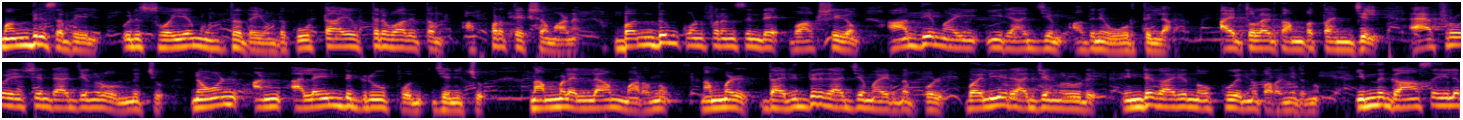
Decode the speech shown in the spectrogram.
മന്ത്രിസഭയിൽ ഒരു സ്വയം മുക്തതയുണ്ട് കൂട്ടായ ഉത്തരവാദിത്തം അപ്രത്യക്ഷമാണ്. ബന്ധും കോൺഫറൻസിന്റെ വാർഷികം ആദ്യമായി ഈ രാജ്യം അതിനെ ഓർത്തില്ല. ആയിരത്തി തൊള്ളായിരത്തി അമ്പത്തി അഞ്ചിൽ ആഫ്രോ ഏഷ്യൻ രാജ്യങ്ങൾ ഒന്നിച്ചു. നോൺ അൺ അലൈൻഡ് ഗ്രൂപ്പ് ജനിച്ചു. നമ്മളെല്ലാം മറന്നു. നമ്മൾ ദരിദ്ര രാജ്യമായിരുന്നപ്പോൾ വലിയ രാജ്യങ്ങളോട് നിന്റെ കാര്യം നോക്കൂ എന്ന് പറഞ്ഞിരുന്നു. ഇന്ന് ഗാസയിലെ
